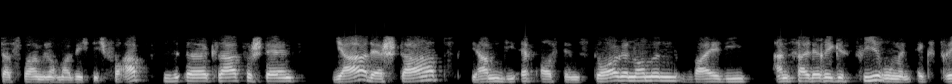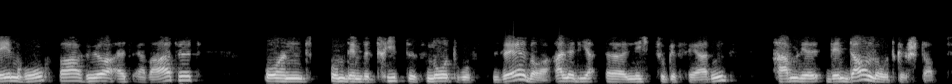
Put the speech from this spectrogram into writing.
das war mir nochmal wichtig vorab äh, klarzustellen. Ja, der Staat, wir haben die App aus dem Store genommen, weil die Anzahl der Registrierungen extrem hoch war, höher als erwartet. Und um den Betrieb des Notrufs selber, alle die äh, nicht zu gefährden, haben wir den Download gestoppt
